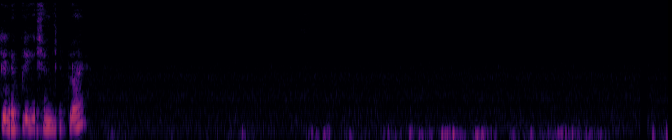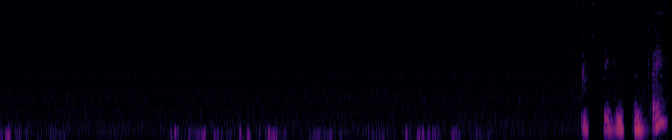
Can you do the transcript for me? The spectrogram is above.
till application deploy it's taking some time.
